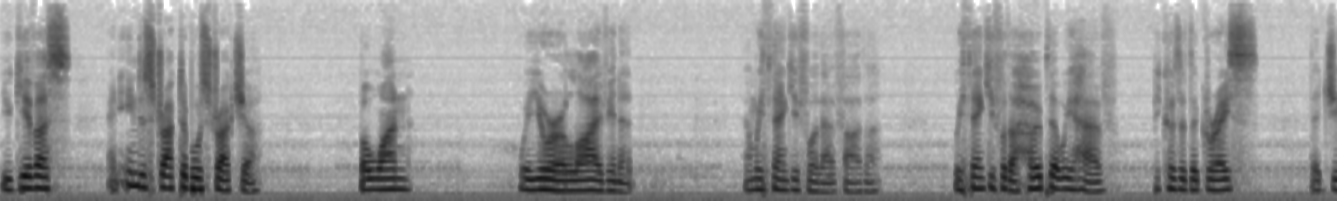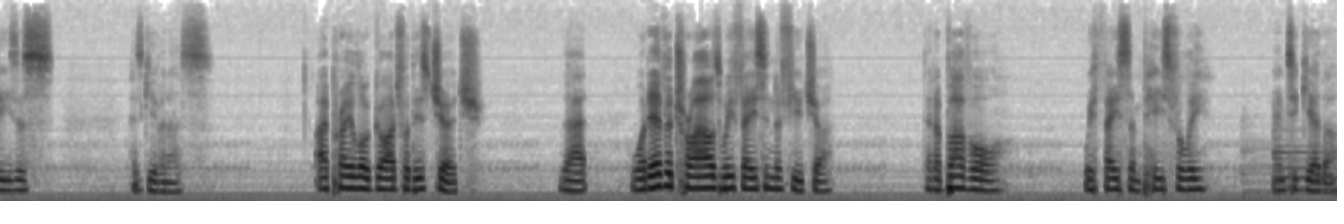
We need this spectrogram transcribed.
you give us an indestructible structure, but one where you are alive in it. And we thank you for that, Father. We thank you for the hope that we have because of the grace that Jesus has given us. I pray, Lord God, for this church that whatever trials we face in the future, that above all, we face them peacefully and together,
